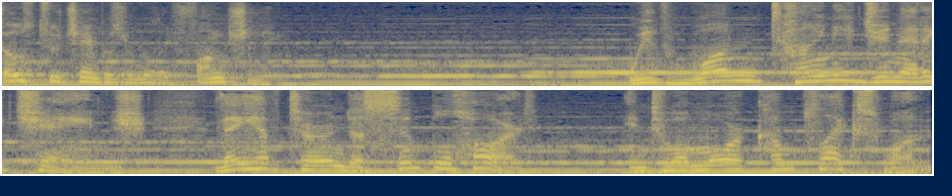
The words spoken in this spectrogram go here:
Those two chambers are really functioning. With one tiny genetic change, they have turned a simple heart into a more complex one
